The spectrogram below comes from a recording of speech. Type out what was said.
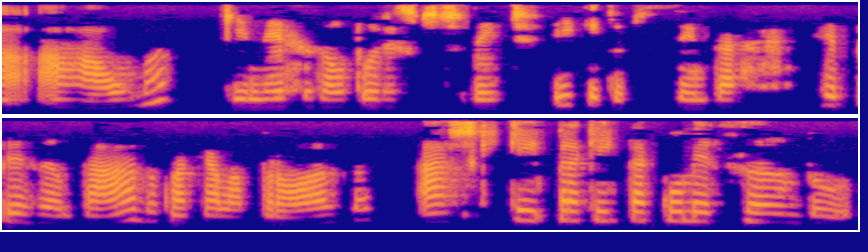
a, a alma, que nesses autores tu te identifique, tu te sinta representado com aquela prosa. Acho que para quem está começando,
